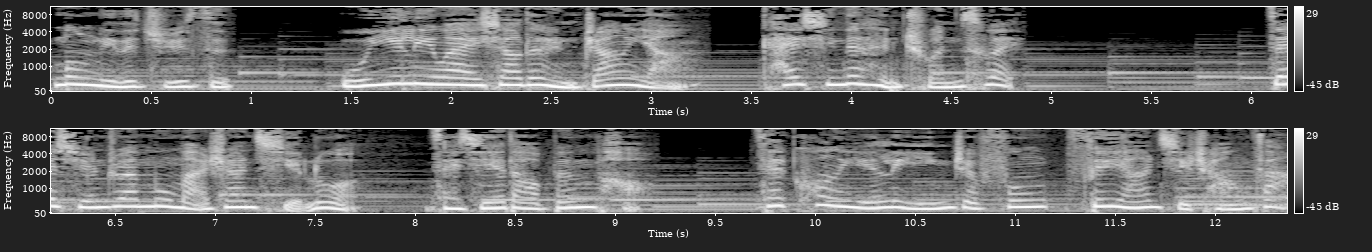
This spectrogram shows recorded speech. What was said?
梦里的橘子，无一例外笑得很张扬，开心的很纯粹，在旋转木马上起落。在街道奔跑，在旷野里迎着风飞扬起长发。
